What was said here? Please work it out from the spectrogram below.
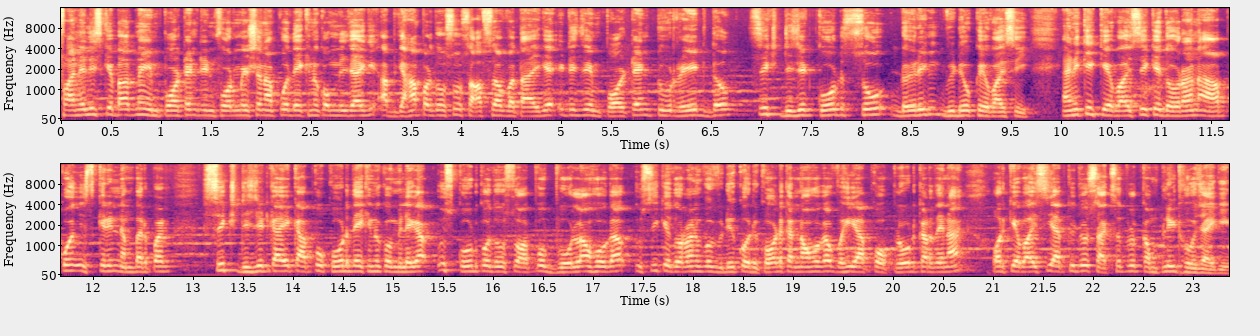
फाइनली इसके बाद में इंपॉर्टेंट इन्फॉर्मेशन आपको देखने को मिल जाएगी। अब यहाँ पर दोस्तों साफ़ साफ़ बताया गया it is important to read the six digit code so during video के यानी कि के के दौरान आपको स्क्रीन नंबर पर सिक्स डिजिट का एक आपको कोड देखने को मिलेगा। उस कोड को दोस्तों आपको बोलना होगा, उसी के दौरान वो वीडियो को रिकॉर्ड करना होगा, वही आपको अपलोड कर देना। है और के आपकी जो सक्सेसफुल कंप्लीट हो जाएगी।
